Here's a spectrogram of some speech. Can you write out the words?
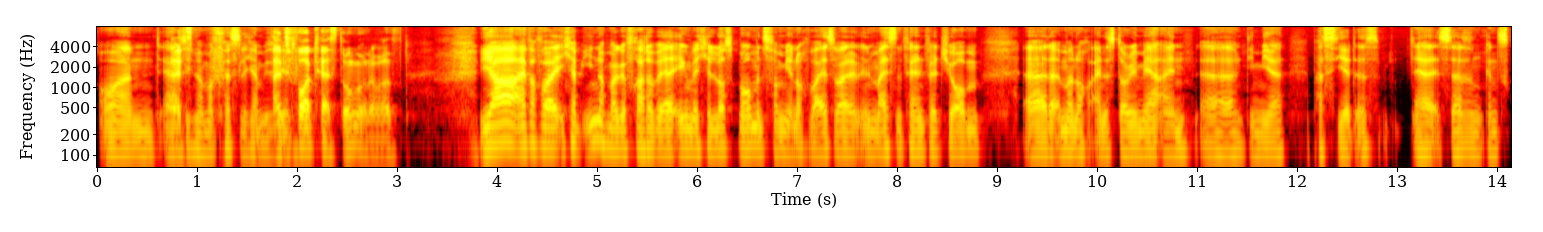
und er hat Als- sich nochmal köstlich amüsiert. Als Vortestung oder was? Ja, einfach weil ich habe ihn nochmal gefragt, ob er irgendwelche Lost Moments von mir noch weiß, weil in den meisten Fällen fällt Jorben äh, da immer noch eine Story mehr ein, äh, die mir passiert ist. Er ist da so ein ganz,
